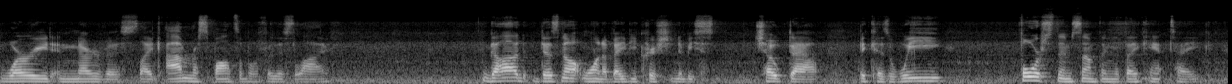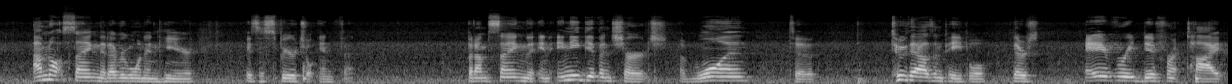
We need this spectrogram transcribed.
worried and nervous, like I'm responsible for this life. God does not want a baby Christian to be choked out because we force them something that they can't take. I'm not saying that everyone in here is a spiritual infant, but I'm saying that in any given church of one to 2,000 people, there's every different type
